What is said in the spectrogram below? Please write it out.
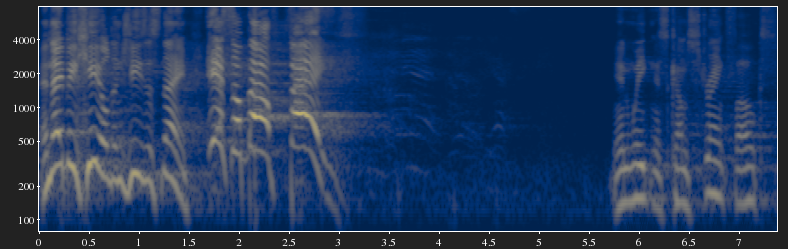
and they be healed in Jesus' name. It's about faith. In weakness comes strength, folks.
